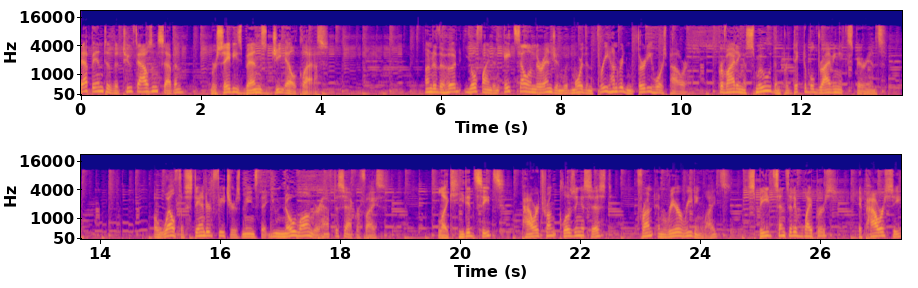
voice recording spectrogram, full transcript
Step into the 2007 Mercedes-Benz GL Class. Under the hood, you'll find an eight-cylinder engine with more than 330 horsepower, providing a smooth and predictable driving experience. A wealth of standard features means that you no longer have to sacrifice, like heated seats, power trunk closing assist, front and rear reading lights, speed-sensitive wipers, a power seat,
